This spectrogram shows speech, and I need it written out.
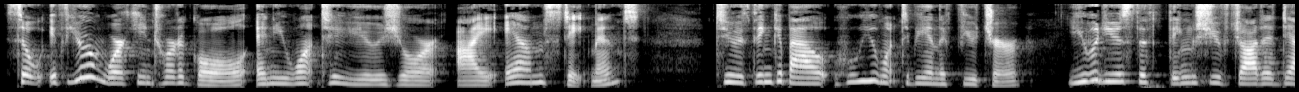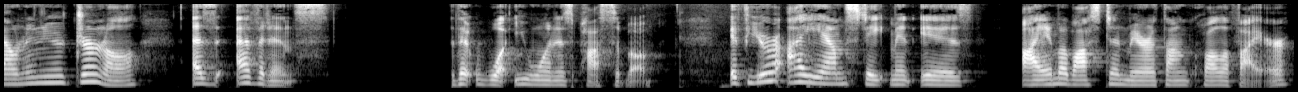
So if you're working toward a goal and you want to use your I am statement to think about who you want to be in the future, you would use the things you've jotted down in your journal as evidence that what you want is possible. If your I am statement is, I am a Boston Marathon qualifier,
